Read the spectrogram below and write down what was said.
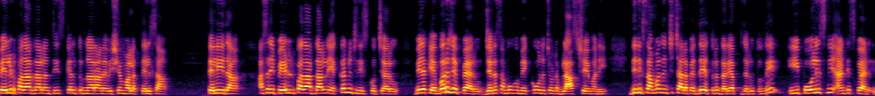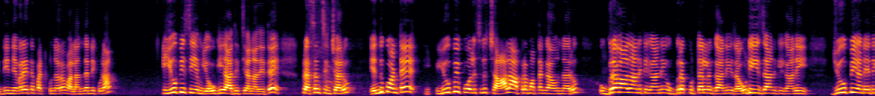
పేలుడు పదార్థాలను తీసుకెళ్తున్నారా అనే విషయం వాళ్ళకి తెలుసా? తెలీదా? అసలు ఈ పేలుడు పదార్థాలను ఎక్కడి నుంచి తీసుకొచ్చారు? వీళ్ళకి ఎవరు చెప్పారు? జన సమూహం ఎక్కువ ఉన్న చోట బ్లాస్ట్ చేయమని. దీనికి సంబంధించి చాలా పెద్ద ఎత్తున దర్యాప్తు జరుగుతుంది. ఈ పోలీస్ని యాంటీ స్క్వాడ్ దీన్ని ఎవరైతే పట్టుకున్నారో వాళ్ళందరినీ కూడా యూపీ సీఎం యోగి ఆదిత్యనాథ్ అయితే ప్రశంసించారు. ఎందుకు అంటే యూపీ పోలీసులు చాలా అప్రమత్తంగా ఉన్నారు. ఉగ్రవాదానికి కానీ ఉగ్ర కుట్రలకు కానీ రౌడీజానికి కానీ యూపీ అనేది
